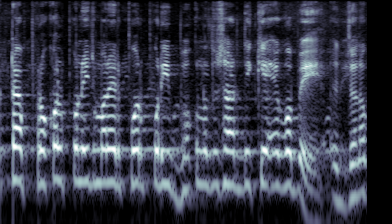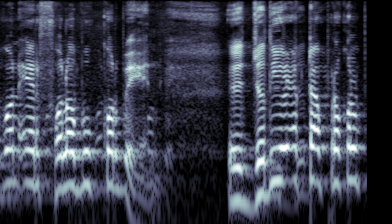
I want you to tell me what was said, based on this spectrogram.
একটা প্রকল্প নির্মাণের পরপরই ভগ্নদশার দিকে এগোবে, জনগণ এর ফলভোগ করবেন। যদিও একটা প্রকল্প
